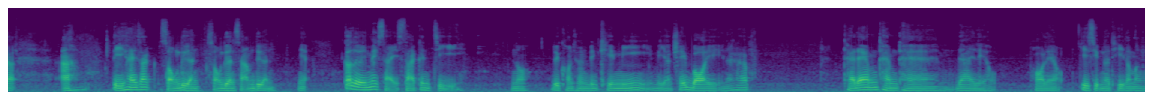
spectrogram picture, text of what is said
ก็อะตีให้สัก 2 เดือน 2 เดือน 3 เดือน ก็เลยไม่ใส่ s t a r g e n G เนาะด้วยความที่มันเป็นเคมีไม่อยากใช้บอยนะครับ แทแดมแทมแทมได้แล้ว พอแล้ว 20 นาทีแล้วมั้ง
